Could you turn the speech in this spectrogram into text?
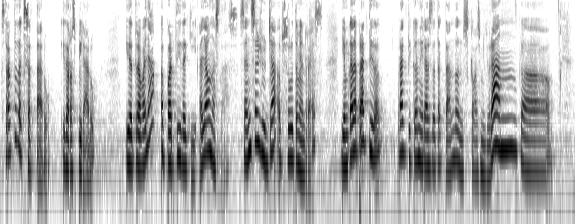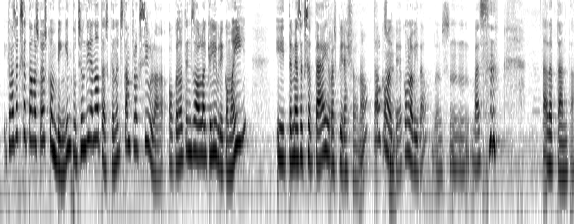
es tracta d'acceptar-ho i de respirar-ho i de treballar a partir d'aquí, allà on estàs, sense jutjar absolutament res. I amb cada pràctica, pràctica aniràs detectant doncs, que vas millorant, que i que vas acceptant les coses com vinguin. Potser un dia notes que no ets tan flexible o que no tens l'equilibri com ahir i també has d'acceptar i respirar això, no? Tal com Sí. et ve, com la vida. Doncs mm, vas adaptant-te.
